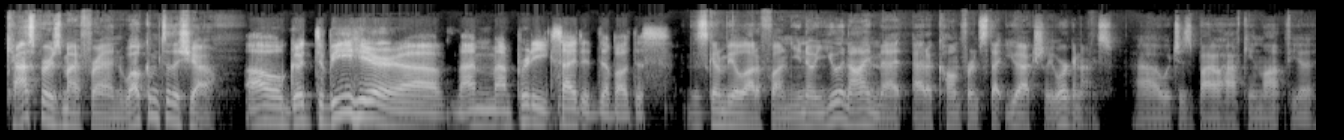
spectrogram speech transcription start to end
Kaspars my friend, welcome to the show. Oh, good to be here. Uh, I'm I'm pretty excited about this. This is going to be a lot of fun. You know, you and I met at a conference that you actually organize, uh, which is Biohacking Latvia.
